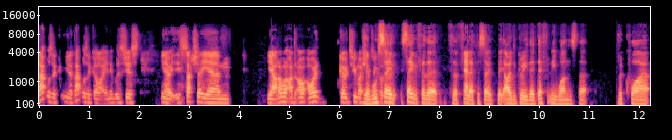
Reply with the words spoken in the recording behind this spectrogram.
That was a you know that was a guy, and it was just you know it's such a um yeah. I don't want I, I won't go too much. Yeah, into we'll it 'cause save save it for the for the full episode. But I'd agree, they're definitely ones that require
